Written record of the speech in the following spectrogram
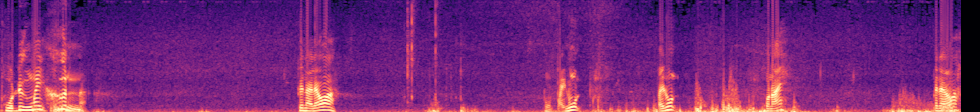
โหดึงไม่ขึ้นอะไปไหนแล้วอะนู่นไปนู่น ไปนู่นคนไหน ไปไหนแล้วอะ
